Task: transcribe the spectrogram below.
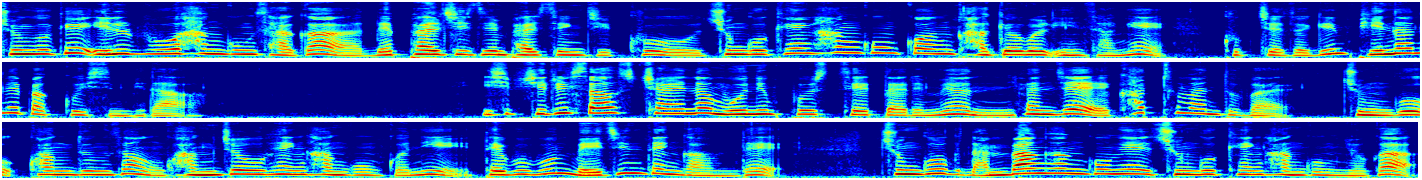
중국의 일부 항공사가 네팔 지진 발생 직후 중국행 항공권 가격을 인상해 국제적인 비난을 받고 있습니다. 27일 사우스차이나 모닝포스트에 따르면 현재 카트만두발, 중국 광둥성 광저우행 항공권이 대부분 매진된 가운데 중국 남방항공의 중국행 항공료가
